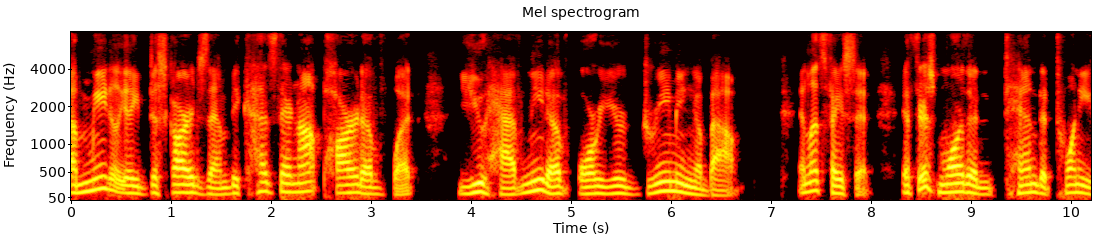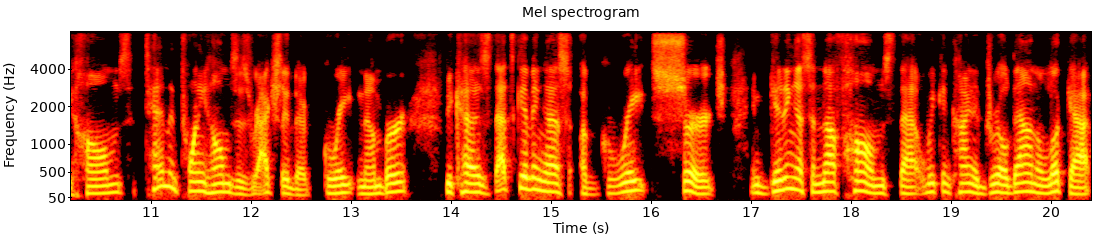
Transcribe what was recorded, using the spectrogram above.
immediately discards them because they're not part of what you have need of or you're dreaming about. And let's face it, if there's more than 10 to 20 homes, 10 to 20 homes is actually the great number because that's giving us a great search and getting us enough homes that we can kind of drill down and look at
